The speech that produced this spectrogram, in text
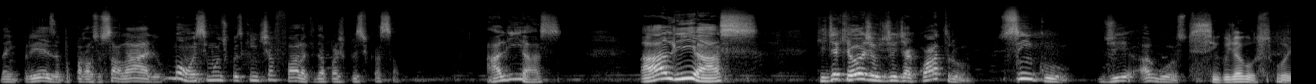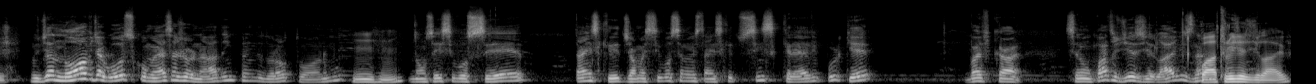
da empresa, para pagar o seu salário. Bom, esse monte de coisa que a gente já fala aqui da parte de precificação. Aliás, aliás, que dia que é hoje? É o dia, dia 4? 5 de agosto. 5 de agosto, hoje. No dia 9 de agosto começa a jornada empreendedor autônomo. Uhum. Não sei se você está inscrito já, mas se você não está inscrito, se inscreve, porque vai ficar. Serão quatro dias de lives, né? Quatro dias de live.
